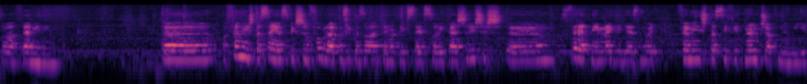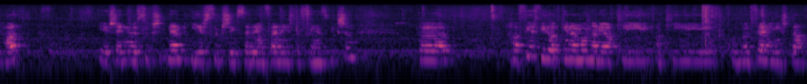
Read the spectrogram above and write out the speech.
szóval feminin. A feminista science fiction foglalkozik az alternatív szexualitással is, és szeretném megjegyezni, hogy feminista szifit nem csak nő írhat, és egy nő szükség, nem ír szükségszerűen feminista science fiction. Ha férfi írót kéne mondani, aki, aki úgymond feminista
